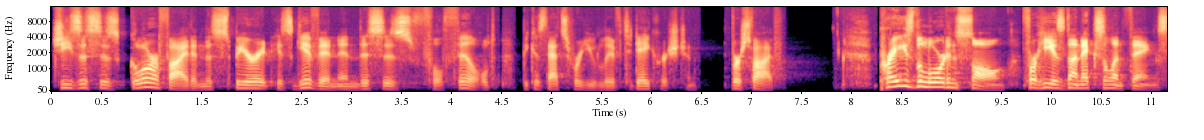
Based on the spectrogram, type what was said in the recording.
Jesus is glorified and the Spirit is given, and this is fulfilled because that's where you live today, Christian. Verse 5. Praise the Lord in song, for he has done excellent things.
